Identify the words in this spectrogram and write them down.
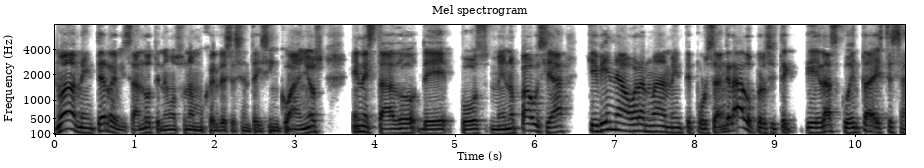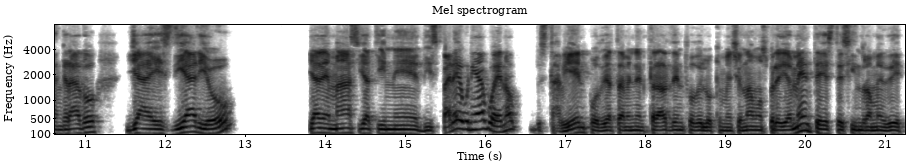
Nuevamente, revisando, tenemos una mujer de 65 años en estado de posmenopausia que viene ahora nuevamente por sangrado, pero si te, das cuenta, este sangrado ya es diario y además ya tiene dispareunia. Bueno, está bien, podría también entrar dentro de lo que mencionamos previamente, este síndrome de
